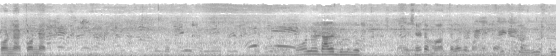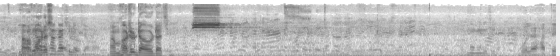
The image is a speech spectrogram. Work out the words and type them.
কর্নার কর্নার। ওখানে ডাইরেক্ট গুলো ধর সেটা মারতে পারবে কর্নারটা আমারও ফাঁকা ছিল আমারও ডাউট আছে গোলের হাতে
